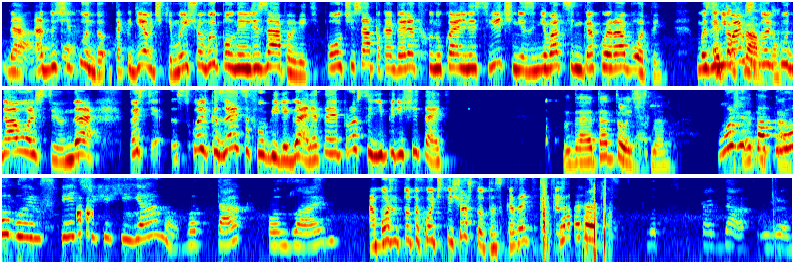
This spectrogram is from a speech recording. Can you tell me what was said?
Да, одну секунду. Так, девочки, мы еще выполнили заповедь. Полчаса, пока горят ханукальные свечи, не заниматься никакой работой. Мы занимаемся только удовольствием, да. То есть, сколько зайцев убили, Галь, это просто не пересчитать. Да, это точно. Может, Это так. попробуем спеть Шахихияну? Вот так, онлайн. А может, кто-то хочет еще что-то сказать? Да, да, вот когда уже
